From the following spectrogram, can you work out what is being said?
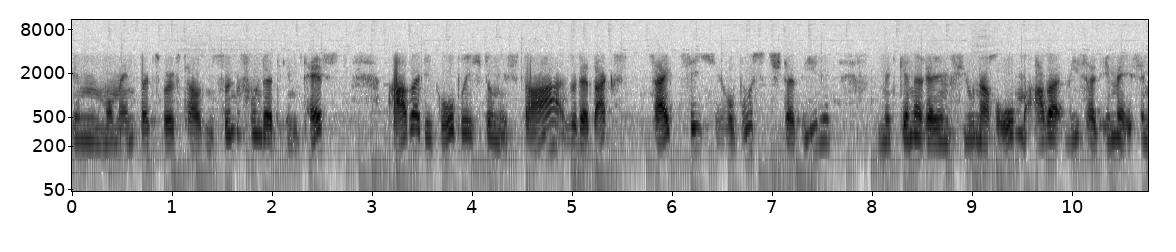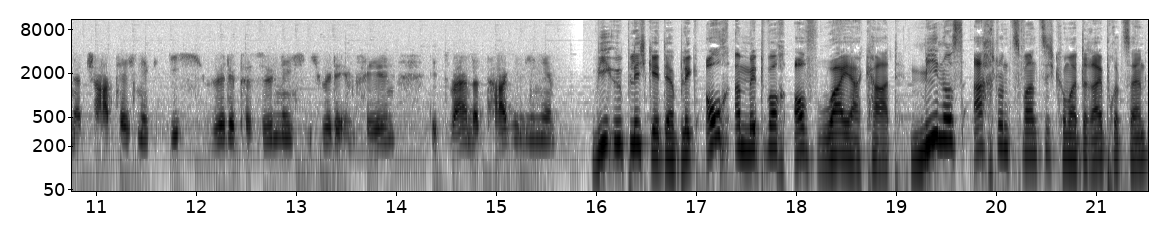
im Moment bei 12.500 im Test, aber die Grobrichtung ist da. Also der DAX zeigt sich robust, stabil mit generellem View nach oben, aber wie es halt immer ist in der Charttechnik, ich würde persönlich, ich würde empfehlen, die 200-Tage-Linie wie üblich geht der Blick auch am Mittwoch auf Wirecard. Minus 28,3%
